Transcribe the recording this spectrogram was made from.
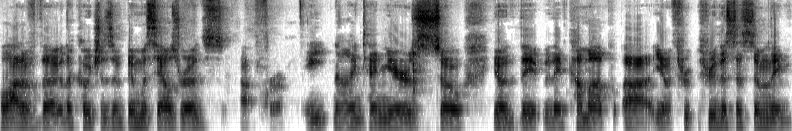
a lot of the the coaches have been with Sales Roads uh, for eight, nine, ten years. So you know they they've come up uh, you know through through the system. They've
